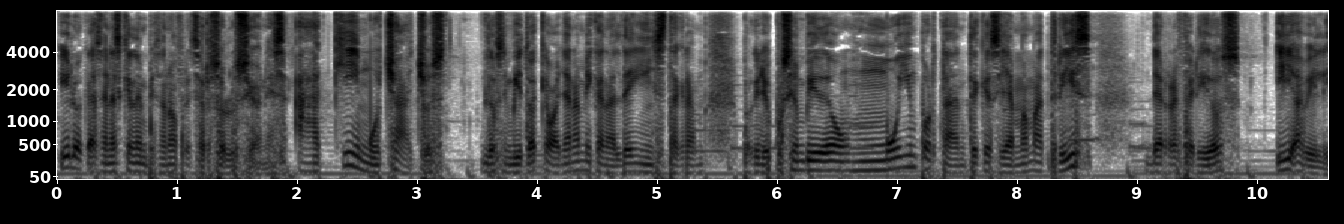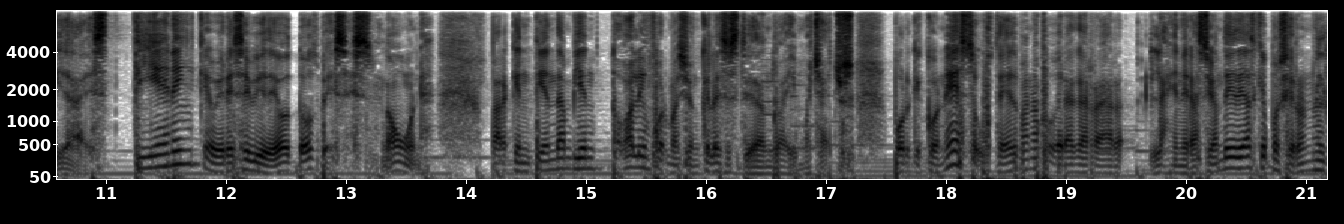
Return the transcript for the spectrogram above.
y lo que hacen es que le empiezan a ofrecer soluciones. Aquí, muchachos, los invito a que vayan a mi canal de Instagram porque yo puse un video muy importante que se llama Matriz de referidos y habilidades. Tienen que ver ese video dos veces, no una, para que entiendan bien toda la información que les estoy dando ahí, muchachos. Porque con eso ustedes van a poder agarrar la generación de ideas que pusieron en el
